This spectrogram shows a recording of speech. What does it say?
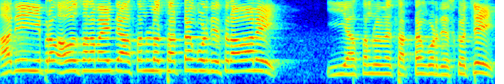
అది ఈ ప్ర- అవసరమైతే అసెంబ్లీలో చట్టం కూడా తీసుకురావాలి. ఈ అసెంబ్లీలో చట్టం కూడా తీసుకొచ్చి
